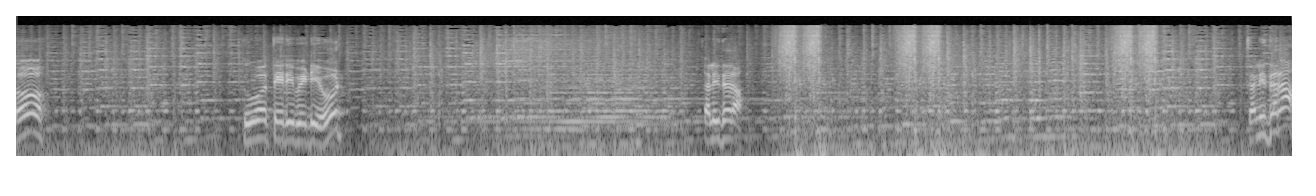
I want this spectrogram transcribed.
ओ तू और तेरी बेटी, उठ। चल इधर आ। चल इधर आ।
